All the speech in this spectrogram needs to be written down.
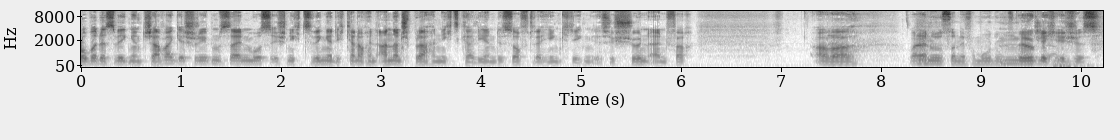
Ob er deswegen in Java geschrieben sein muss, ist nicht zwingend. Ich kann auch in anderen Sprachen nicht skalieren, die Software hinkriegen. Das ist schön einfach. Aber. Ja, war ja nur so eine Vermutung. Möglich ist es.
